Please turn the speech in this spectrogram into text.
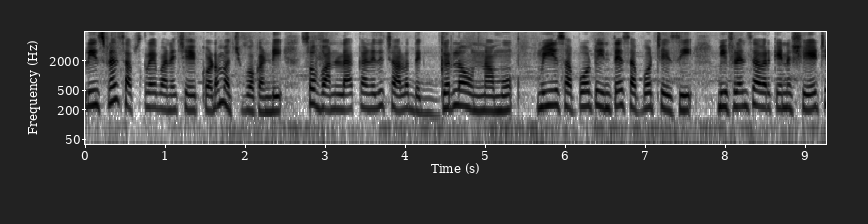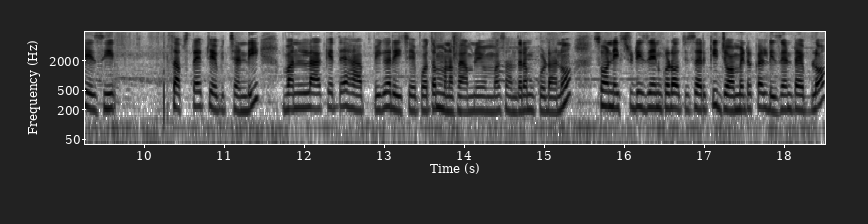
ప్లీజ్ ఫ్రెండ్స్ సబ్స్క్రైబ్ అనేది చేయకపోవడం మర్చిపోకండి. సో వన్ ల్యాక్ అనేది చాలా దగ్గరలో ఉన్న ఉన్నాము మీరు సపోర్ట్ ఇంతే సపోర్ట్ చేసి మీ ఫ్రెండ్స్ ఎవరికైనా షేర్ చేసి సబ్స్క్రైబ్ చేయించండి వన్ ల్యాక్ అయితే హ్యాపీగా రీచ్ అయిపోతాం మన ఫ్యామిలీ మెంబర్స్ అందరం కూడాను. సో నెక్స్ట్ డిజైన్ కూడా వచ్చేసరికి జామెట్రికల్ డిజైన్ టైప్లో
